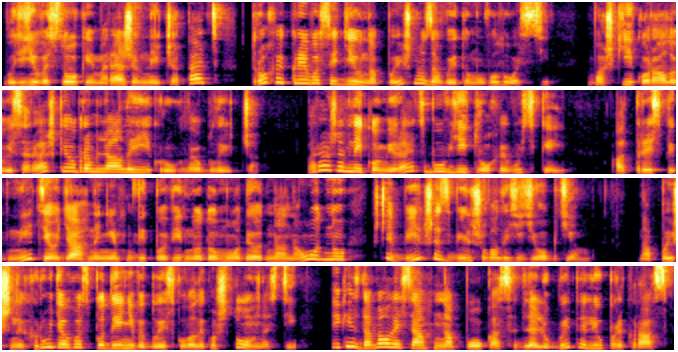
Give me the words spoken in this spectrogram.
бо її високий мереживний чепець трохи криво сидів на пишно завитому волоссі. Важкі коралові сережки обрамляли її кругле обличчя. Мережевний комірець був їй трохи вузький, а три спідниці, одягнені відповідно до моди одна на одну, ще більше збільшували її об'єм. На пишних грудях господині виблискували коштовності, які здавалися на показ для любителів прикрас,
